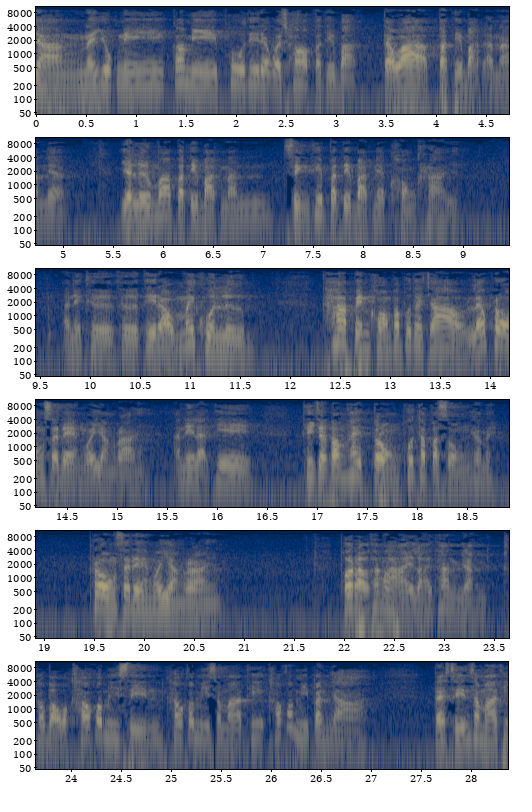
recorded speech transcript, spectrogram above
อย่างในยุคนี้ก็มีผู้ที่เรียกว่าชอบปฏิบัติ แต่ว่าปฏิบัติอันนั้นเนี่ยอย่าลืมว่าปฏิบัตินั้นสิ่งที่ปฏิบัติเนี่ยของใคร อันนี้คือคือที่เราไม่ควรลืม ถ้าเป็นของพระพุทธเจ้า แล้วพระองค์แสดงไว้อย่างไร อันนี้แหละที่ที่จะต้องให้ตรงพุทธประสงค์ใช่ไหมพระองค์แสดงไว้อย่างไร เพราะเราทั้งหลายหลายท่านอย่างเขาบอกว่าเขาก็มีศีลเขาก็มีสมาธิเขาก็มีปัญญา แต่ศีลสมาธิ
